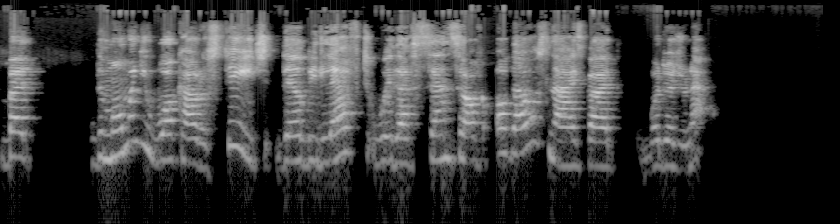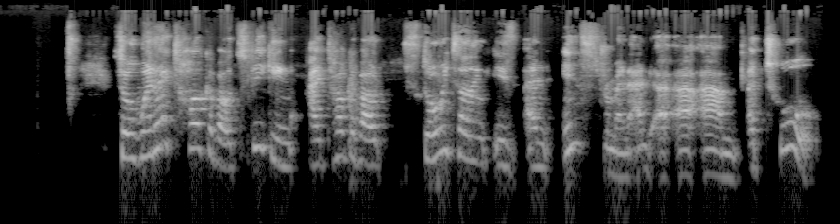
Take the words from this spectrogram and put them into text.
But the moment you walk out of stage they'll be left with a sense of oh that was nice but what do i do now so when I talk about speaking, I talk about storytelling is an instrument and a, a, um, a tool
